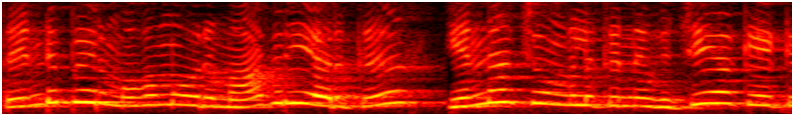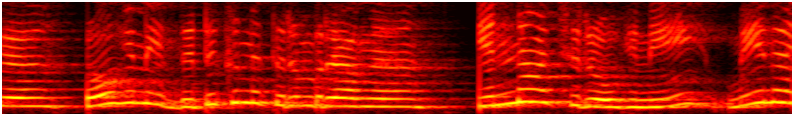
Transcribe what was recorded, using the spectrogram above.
ரெண்டு பேர் முகமும் ஒரு மாதிரியா இருக்கு? என்னாச்சு உங்களுக்குன்னு விஜயா கேட்க ரோஹிணி திடுக்குன்னு திரும்புறாங்க. என்னாச்சு ரோஹிணி? மீனா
